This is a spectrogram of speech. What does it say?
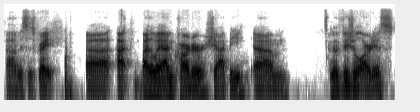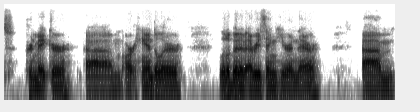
um, this is great. Uh, I, by the way, I'm Carter Shappy. Um, I'm a visual artist, printmaker, um, art handler, a little bit of everything here and there. Um,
